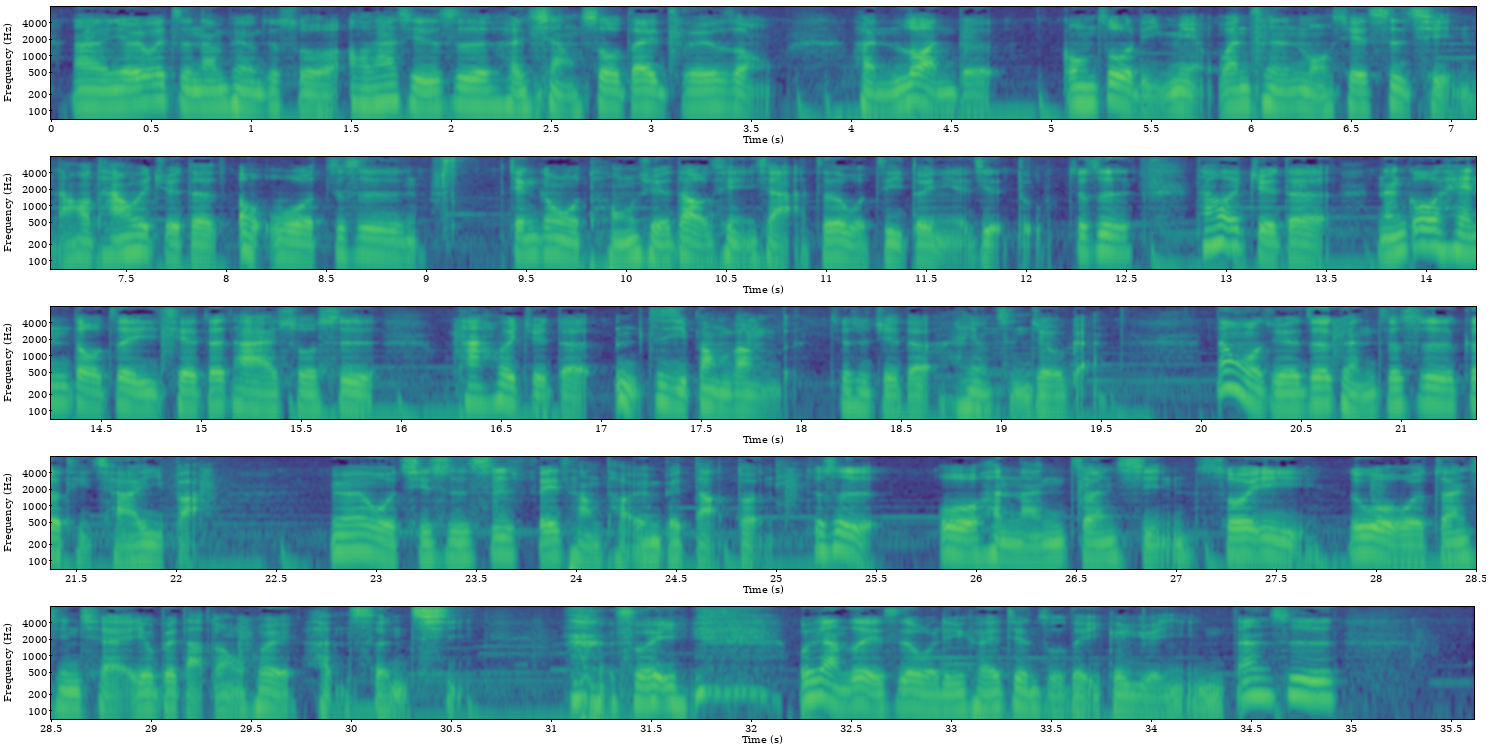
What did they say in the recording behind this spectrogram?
嗯，有一位直男朋友就说，哦，他其实是很享受在这种很乱的工作里面完成某些事情，然后他会觉得，哦，我就是。先跟我同学道歉一下，这是我自己对你的解读，就是他会觉得能够 handle 这一切，对他来说是，他会觉得嗯自己棒棒的，就是觉得很有成就感。但我觉得这可能就是个体差异吧，因为我其实是非常讨厌被打断，就是我很难专心，所以如果我专心起来又被打断，我会很生气。所以我想这也是我离开建筑的一个原因，但是。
